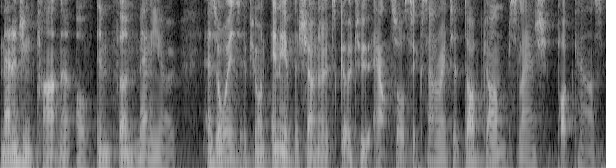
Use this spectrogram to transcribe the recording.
managing partner of Infomenio. As always, if you want any of the show notes, go to outsourceaccelerator.com slash podcast.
